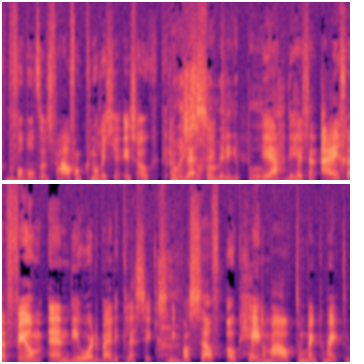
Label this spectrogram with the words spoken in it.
Bijvoorbeeld het verhaal van Knorretje is ook een Nog is toch classic. van Winnie the Pooh? Ja, die heeft een eigen film en die hoorde bij de classics. Ik was zelf ook helemaal... Toen ben ik ermee... Toen,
